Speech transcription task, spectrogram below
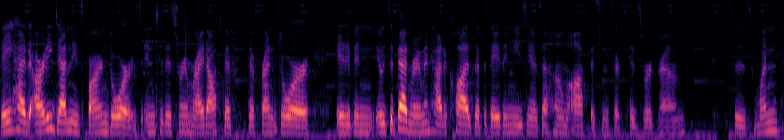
They had already done these barn doors into this room right off the, the front door. It had been, it was a bedroom and had a closet, but they had been using it as a home office since their kids were grown. This is one,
